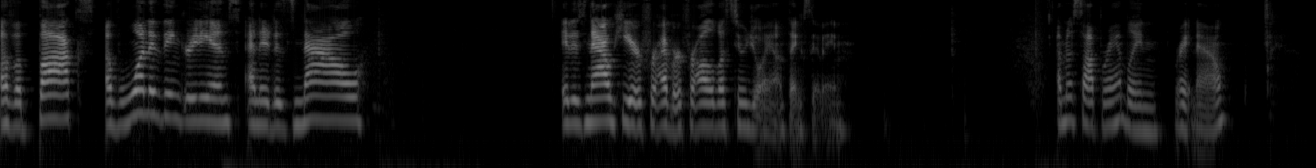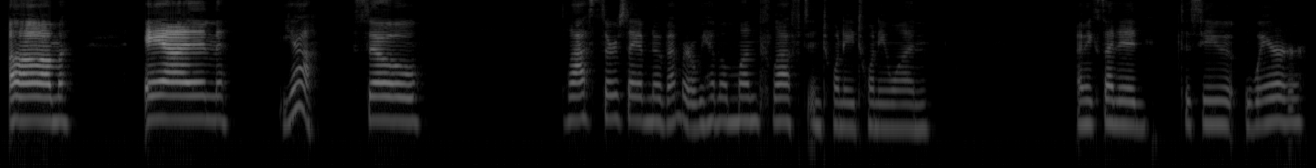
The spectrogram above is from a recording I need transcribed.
of a box of one of the ingredients and it is now it is now here forever for all of us to enjoy on Thanksgiving. I'm going to stop rambling right now. Um and yeah. So last Thursday of November, we have a month left in 2021. I'm excited to see where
